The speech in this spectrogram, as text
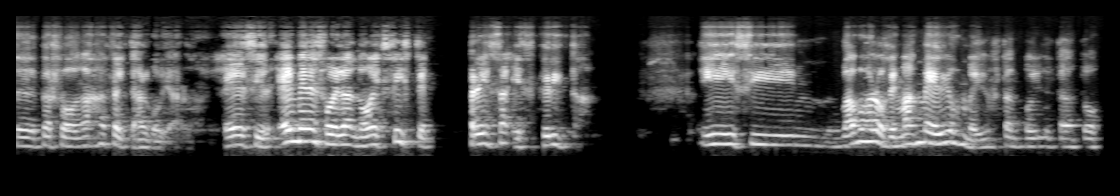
eh, personas afectadas al gobierno. Es decir, en Venezuela no existe prensa escrita. Y si vamos a los demás medios, medios tanto, tanto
